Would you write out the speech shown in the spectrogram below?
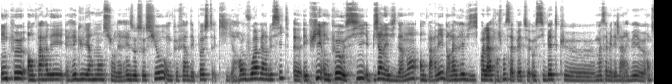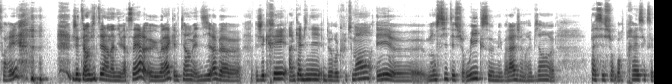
On peut en parler régulièrement sur les réseaux sociaux, on peut faire des posts qui renvoient vers le site, euh, et puis on peut aussi, bien évidemment, en parler dans la vraie vie. Voilà, franchement, ça peut être aussi bête que moi, ça m'est déjà arrivé euh, en soirée. J'étais invitée à un anniversaire, euh, voilà, quelqu'un m'a dit ah bah j'ai créé un cabinet de recrutement et mon site est sur Wix, mais voilà j'aimerais bien passer sur WordPress, etc.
